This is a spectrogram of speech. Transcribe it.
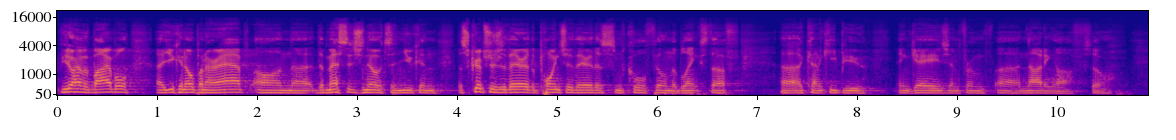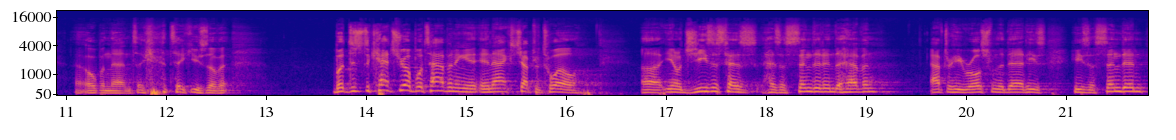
If you don't have a Bible, uh, you can open our app on uh, the message notes, and you can. The scriptures are there, the points are there. There's some cool fill in the blank stuff, uh, kind of keep you engaged and from uh, nodding off. So uh, open that and take take use of it. But just to catch you up, what's happening in, in Acts chapter 12? Uh, you know, Jesus has has ascended into heaven after he rose from the dead. He's he's ascended.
